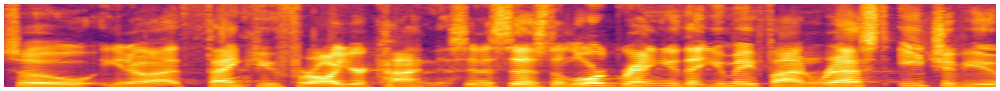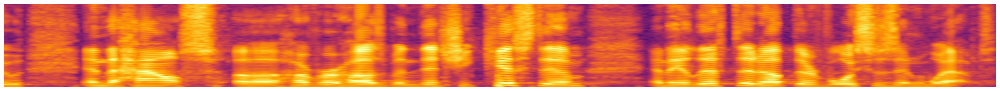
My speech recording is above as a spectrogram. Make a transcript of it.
So, you know, I thank you for all your kindness. And it says, The Lord grant you that you may find rest, each of you, in the house uh, of her husband. Then she kissed him, and they lifted up their voices and wept.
